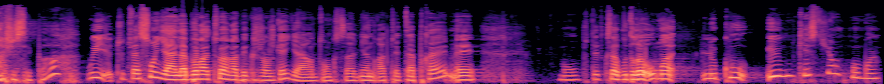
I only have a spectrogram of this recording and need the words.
Ah, je sais pas. Oui, de toute façon, il y a un laboratoire avec Georges Gaillard, donc ça viendra peut-être après, mais bon, peut-être que ça voudrait au moins le coup une question, au moins.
